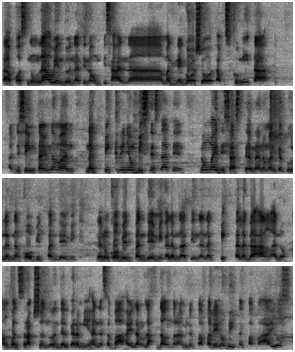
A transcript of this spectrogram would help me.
Tapos nung Lawin, doon natin naumpisahan na magnegosyo, tapos kumita. At the same time naman, nag-peak rin yung business natin nung may disaster na naman katulad ng COVID pandemic. Na nung COVID pandemic, alam natin na nag-peak talaga ang ano, ang construction noon dahil karamihan nasa bahay lang, lockdown, marami nagpapa-renovate, nagpapaayos.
